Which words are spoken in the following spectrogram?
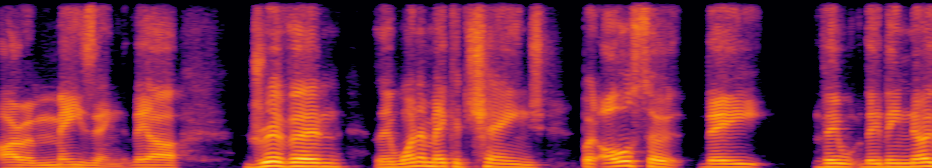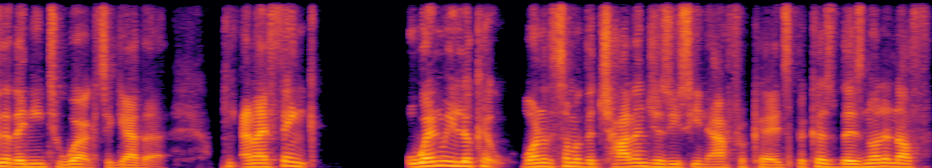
are amazing. They are driven they want to make a change but also they they they, they know that they need to work together. And i think when we look at one of the, some of the challenges you see in africa it's because there's not enough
